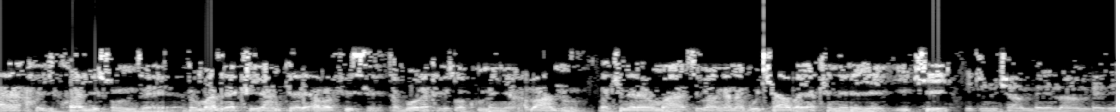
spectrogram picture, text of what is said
eh, aho gikora yisunze domande ya clientele aba afise tabora ategerezwa kumenya abantu bakenera ayo mazi bangana gutya bayakenereye iki ikintu cya mbere na mbere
